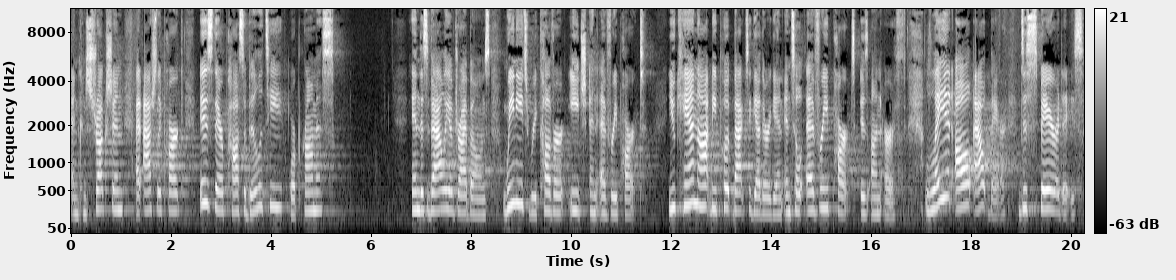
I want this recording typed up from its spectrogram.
and construction at Ashley Park, is there possibility or promise? In this valley of dry bones, we need to recover each and every part. You cannot be put back together again until every part is unearthed. Lay it all out there. Disparities.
